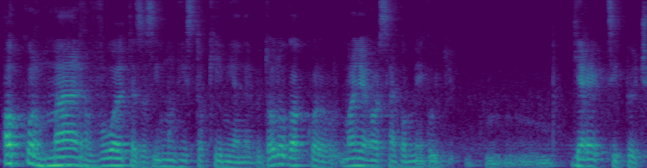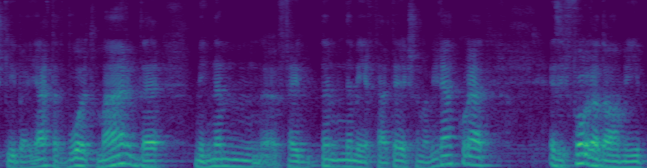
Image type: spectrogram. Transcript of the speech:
akkor már volt ez az immunhisztokémia nevű dolog, akkor Magyarországon még úgy gyerekcipőcskében járt, tehát volt már, de még nem, fej, nem, nem ért el teljesen a virágkorát. Ez egy forradalmi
